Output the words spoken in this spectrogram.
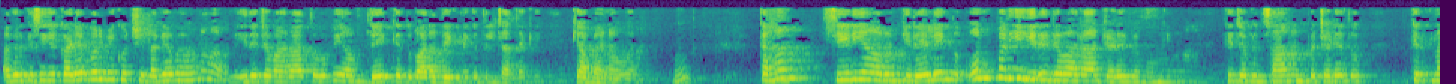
اگر کسی کے کڑے پر بھی کچھ لگے ہوئے ہو نا، ہیرے جواہرات تو وہ بھی ہم دیکھ کے دوبارہ دیکھنے کا دل چاہتا ہے کہ کیا پہنا ہوا ہے۔ کہاں سیڑھیاں اور ان کی ریلنگ، ان پر ہی ہیرے جواہرات جڑے ہوئے ہوں گے کہ جب انسان ان پہ چڑھے تو کتنا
